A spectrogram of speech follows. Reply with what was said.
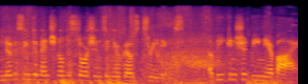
I'm noticing dimensional distortions in your ghost's readings. A beacon should be nearby.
